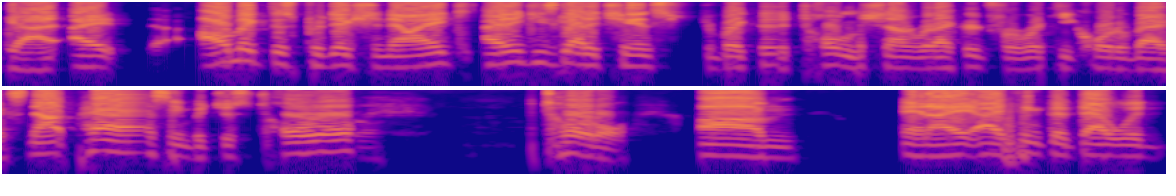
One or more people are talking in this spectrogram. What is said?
got. I I'll make this prediction now. I think I think he's got a chance to break the total touchdown record for rookie quarterbacks, not passing, but just total, total. Um, and I I think that that would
